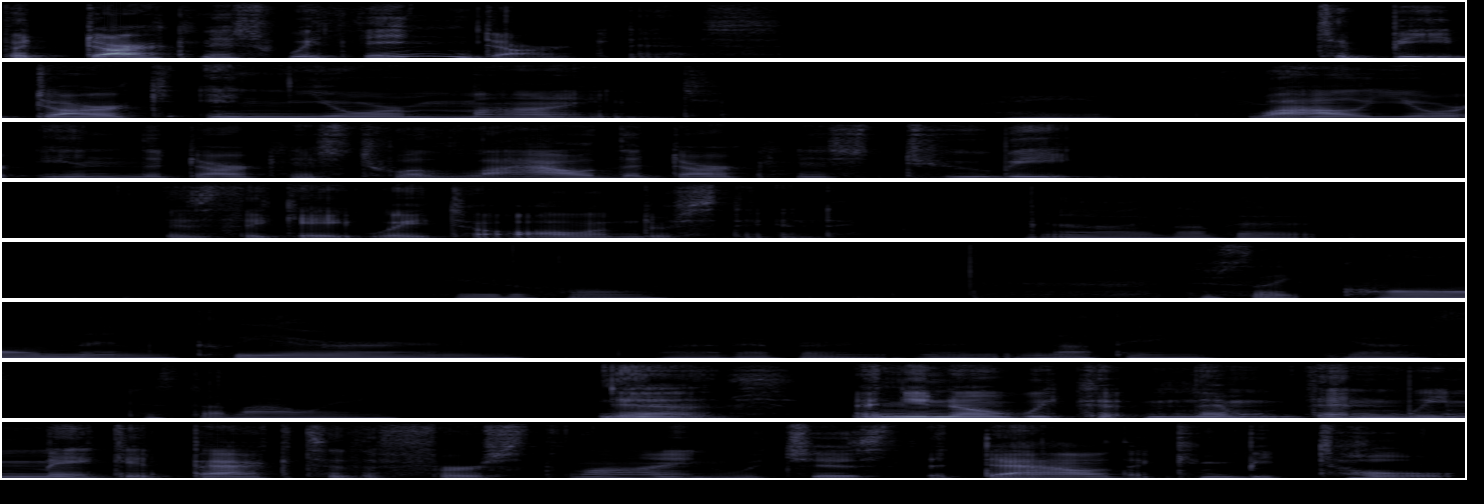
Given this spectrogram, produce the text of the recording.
But darkness within darkness, to be dark in your mind Right. while you're in the darkness, to allow the darkness to be, is the gateway to all understanding. Oh, I love it. Beautiful. Just like calm and clear and whatever. uh, Nothing. Yes. Just allowing. Yes. And you know, we could and then then we make it back to the first line, which is the Tao that can be told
